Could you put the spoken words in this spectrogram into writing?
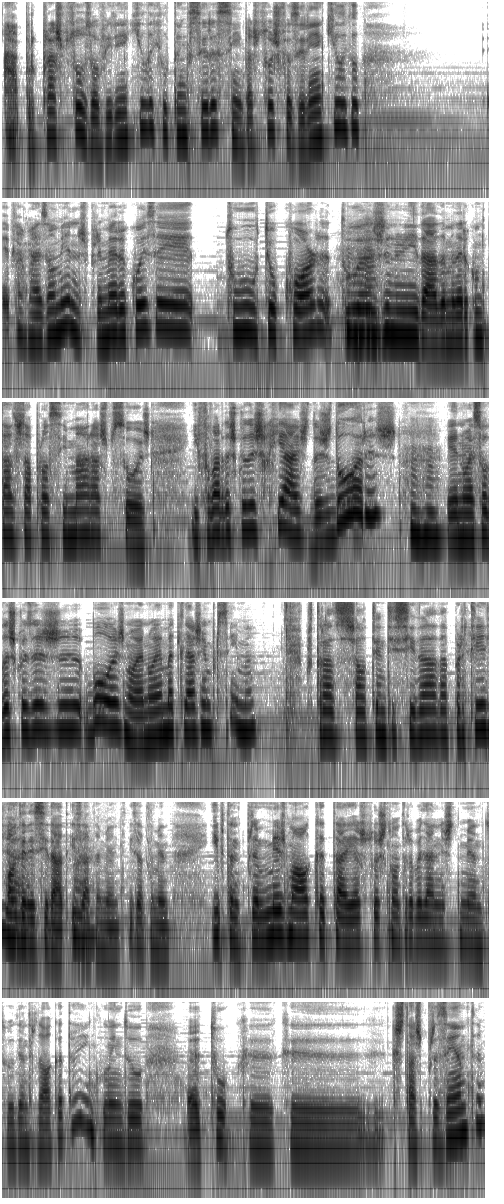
Ah, porque para as pessoas ouvirem aquilo, aquilo tem que ser assim, para as pessoas fazerem aquilo, aquilo. Epá, mais ou menos. Primeira coisa é tu, o teu core, a tua uhum. genuinidade, a maneira como estás a aproximar às pessoas e falar das coisas reais, das dores, uhum. e não é só das coisas eh, boas, não é? Não é maquilhagem por cima. Por trazes autenticidade à partilha. Autenticidade, é? exatamente, exatamente. E portanto, por exemplo, mesmo a Alcateia, as pessoas que estão a trabalhar neste momento dentro da Alcateia, incluindo uh, tu que, que, que estás presente,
